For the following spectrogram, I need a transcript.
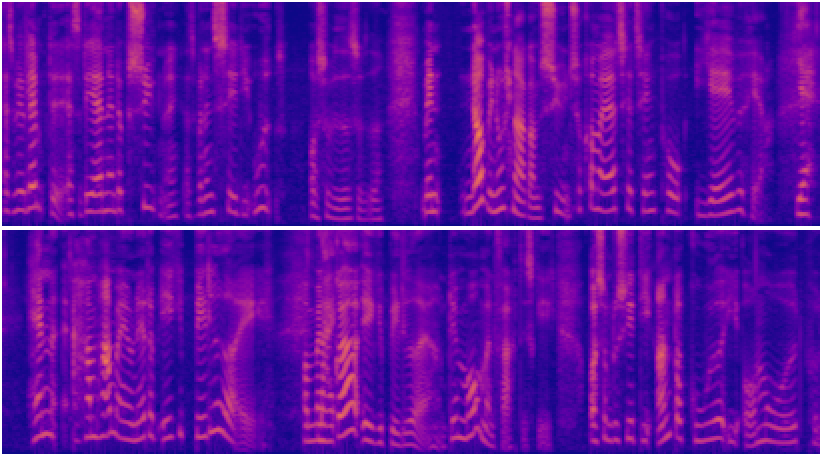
altså vi har glemt det. Altså det er netop syn, ikke? Altså hvordan ser de ud? og så videre, så videre. Men når vi nu snakker om syn, så kommer jeg til at tænke på Jave her. Ja. Han, ham har man jo netop ikke billeder af. Og man Nej. gør ikke billeder af ham. Det må man faktisk ikke. Og som du siger, de andre guder i området på,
